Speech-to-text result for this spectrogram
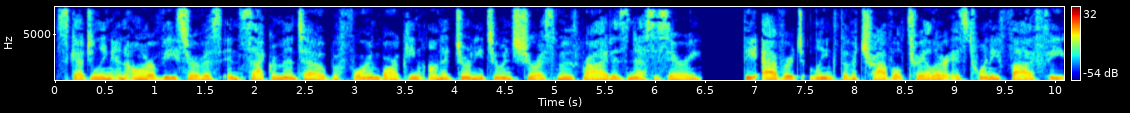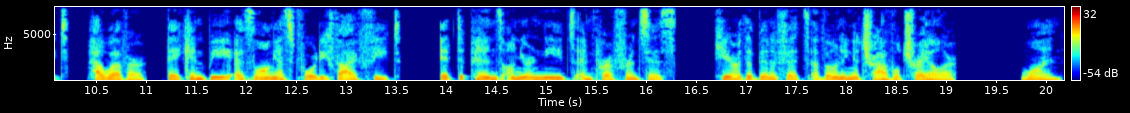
scheduling an RV service in Sacramento before embarking on a journey to ensure a smooth ride is necessary. The average length of a travel trailer is 25 feet, however, they can be as long as 45 feet. It depends on your needs and preferences. Here are the benefits of owning a travel trailer. 1.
